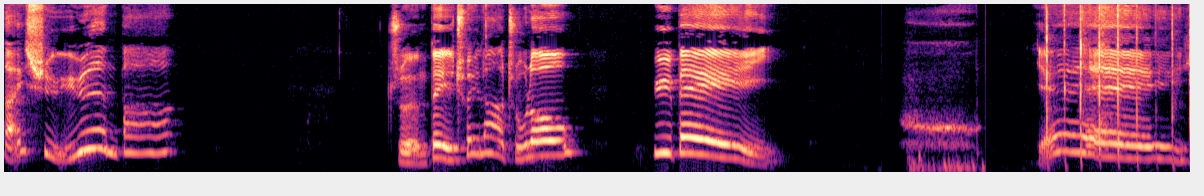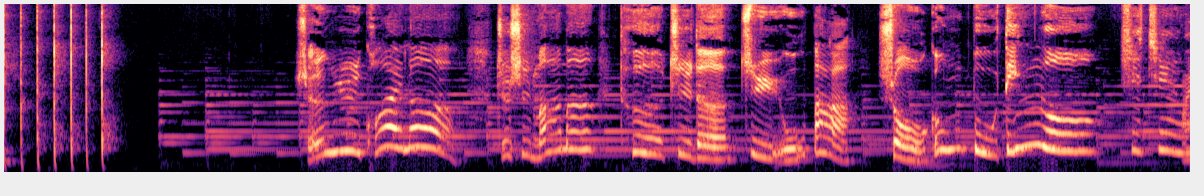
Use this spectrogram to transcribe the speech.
来许愿吧！准备吹蜡烛喽！预备！耶！生日快乐！这是妈妈特制的巨无霸手工布丁哦！是巨无霸，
